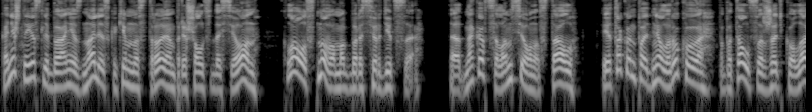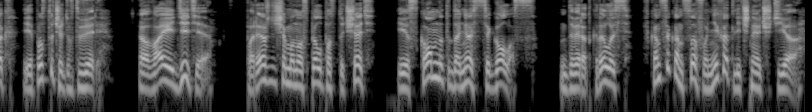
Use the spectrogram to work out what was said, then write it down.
Конечно, если бы они знали, с каким настроем пришёл сюда Сион, Клаус снова мог бы рассердиться. Однако в целом Сион устал, и так он поднял руку, попытался сжать кулак и постучать в дверь. «Войдите!» Прежде чем он успел постучать, из комнаты донёсся голос. Дверь открылась, в конце концов у них отличное чутье.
